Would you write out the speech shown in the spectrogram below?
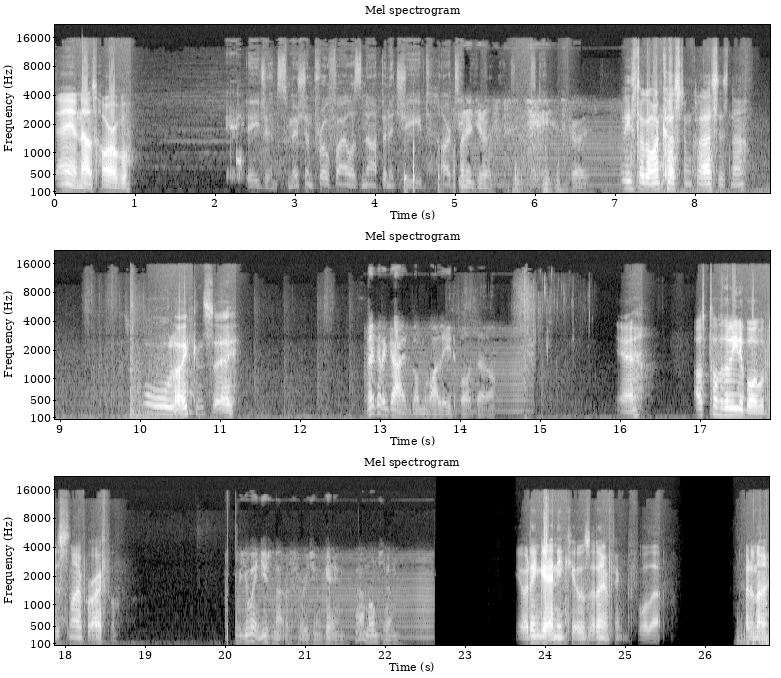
Damn, that was horrible. Agents, mission profile has not been achieved. Wasn't RT it just? Jesus Christ. At least I got my custom classes now. That's all I can say. Look at the guy who's got my leaderboard though. Yeah. I was top of the leaderboard with a sniper rifle. You weren't using that in the original game. Oh, mum's him. Yeah, I didn't get any kills, I don't think, before that. I don't know.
